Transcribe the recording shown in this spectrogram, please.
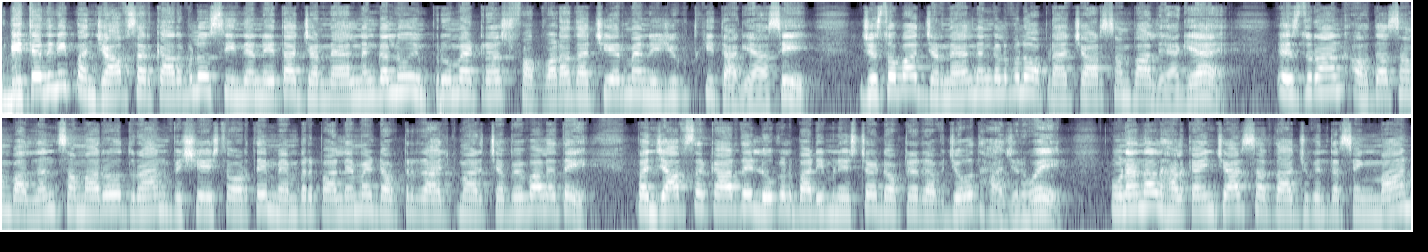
ਬੀਤੇ ਦਿਨੀ ਪੰਜਾਬ ਸਰਕਾਰ ਵੱਲੋਂ ਸੀਨੀਅਰ ਨੇਤਾ ਜਰਨੈਲ ਨੰਗਲ ਨੂੰ ਇੰਪਰੂਵਮੈਂਟ ਟਰਸਟ ਫਗਵਾੜਾ ਦਾ ਚੇਅਰਮੈਨ ਨਿਯੁਕਤ ਕੀਤਾ ਗਿਆ ਸੀ, ਜਿਸ ਤੋਂ ਬਾਅਦ ਜਰਨੈਲ ਨੰਗਲ ਵੱਲੋਂ ਆਪਣਾ ਚਾਰ ਸੰਭਾਲ ਲਿਆ ਗਿਆ ਹੈ। ਇਸ ਦੌਰਾਨ ਅਹੁਦਾ ਸੰਭਾਲਣ ਸਮਾਰੋਹ ਦੌਰਾਨ ਵਿਸ਼ੇਸ਼ ਤੌਰ ਤੇ member parliament doctor Rajkumar Chabbewal ਅਤੇ ਪੰਜਾਬ ਸਰਕਾਰ ਦੇ local body minister doctor Ravjot ਹਾਜ਼ਰ ਹੋਏ। ਉਹਨਾਂ ਨਾਲ ਹਲਕਾ ਇੰਚਾਰਜ ਸਰਦਾਰ ਜੋਗਿੰਦਰ ਸਿੰਘ ਮਾਨ,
